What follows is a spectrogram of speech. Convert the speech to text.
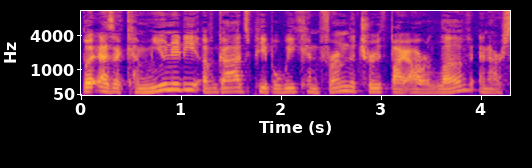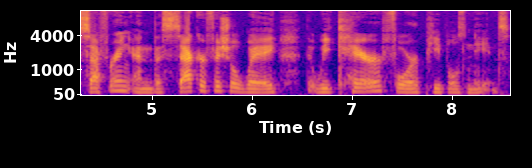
But as a community of God's people, we confirm the truth by our love and our suffering and the sacrificial way that we care for people's needs.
